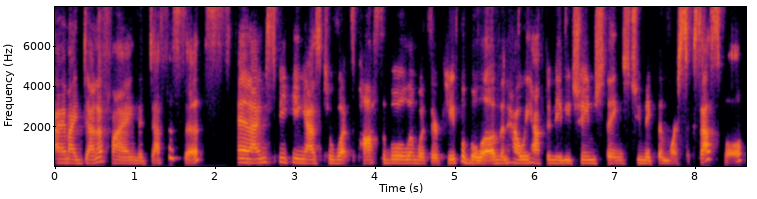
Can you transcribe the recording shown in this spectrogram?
I'm identifying the deficits and I'm speaking as to what's possible and what they're capable of and how we have to maybe change things to make them more successful.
